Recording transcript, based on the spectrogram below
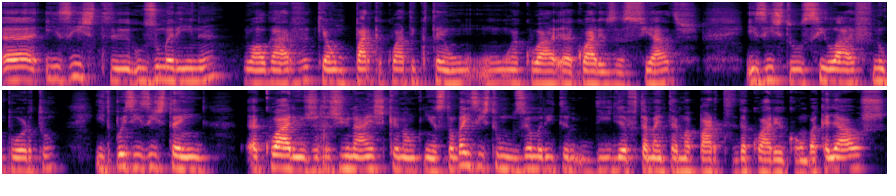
Uh, existe o Zumarina, no Algarve, que é um parque aquático que tem um, um aquário, aquários associados. Existe o Sea Life no Porto. E depois existem aquários regionais que eu não conheço também. Existe o Museu Marítimo de Ilha, que também tem uma parte de aquário com bacalhaus.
